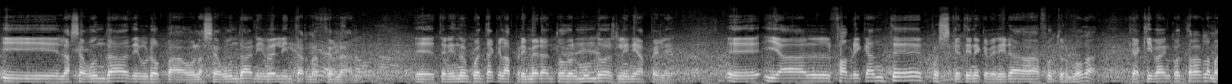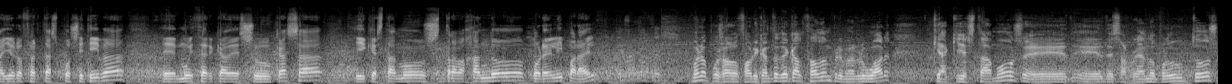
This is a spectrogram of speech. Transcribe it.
y la segunda de Europa o la segunda a nivel internacional, eh, teniendo en cuenta que la primera en todo el mundo es Línea Pele. Eh, y al fabricante pues que tiene que venir a Futur Moda, que aquí va a encontrar la mayor oferta expositiva, eh, muy cerca de su casa y que estamos trabajando por él y para él. Bueno, pues a los fabricantes de calzado, en primer lugar, que aquí estamos eh, eh, desarrollando productos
